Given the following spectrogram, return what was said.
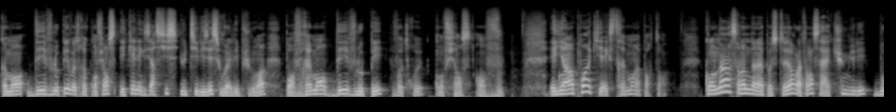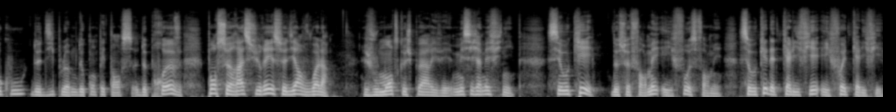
comment développer votre confiance et quel exercice utiliser si vous voulez aller plus loin pour vraiment développer votre confiance en vous. Et il y a un point qui est extrêmement important qu'on a un syndrome d'un imposteur, on a tendance à accumuler beaucoup de diplômes, de compétences, de preuves pour se rassurer et se dire voilà, je vous montre que je peux arriver. Mais c'est jamais fini. C'est ok de se former et il faut se former. C'est ok d'être qualifié et il faut être qualifié.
